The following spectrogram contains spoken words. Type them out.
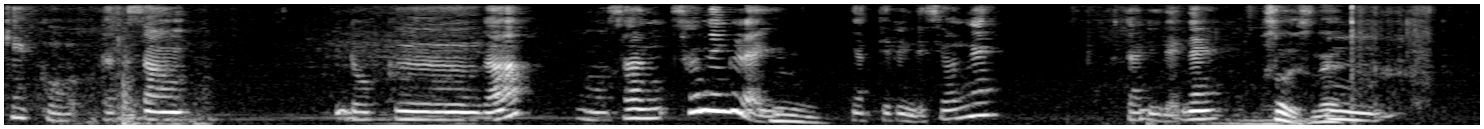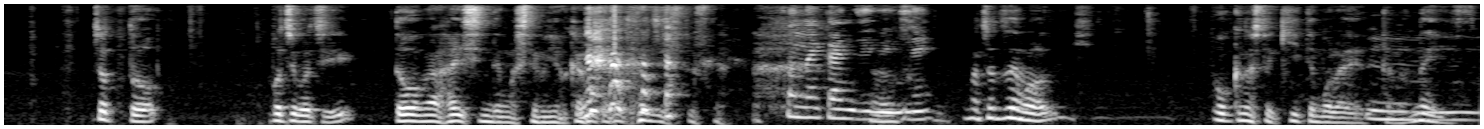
結構たくさん、録画、もう 3, 3年ぐらいうんやってるんですよね。二人でね。そうですね、うん。ちょっと、ぼちぼち動画配信でもしてみようかみたいな感じですか。そんな感じにね。まあちょっとでも、多くの人に聞いてもらえたらね、いいです。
